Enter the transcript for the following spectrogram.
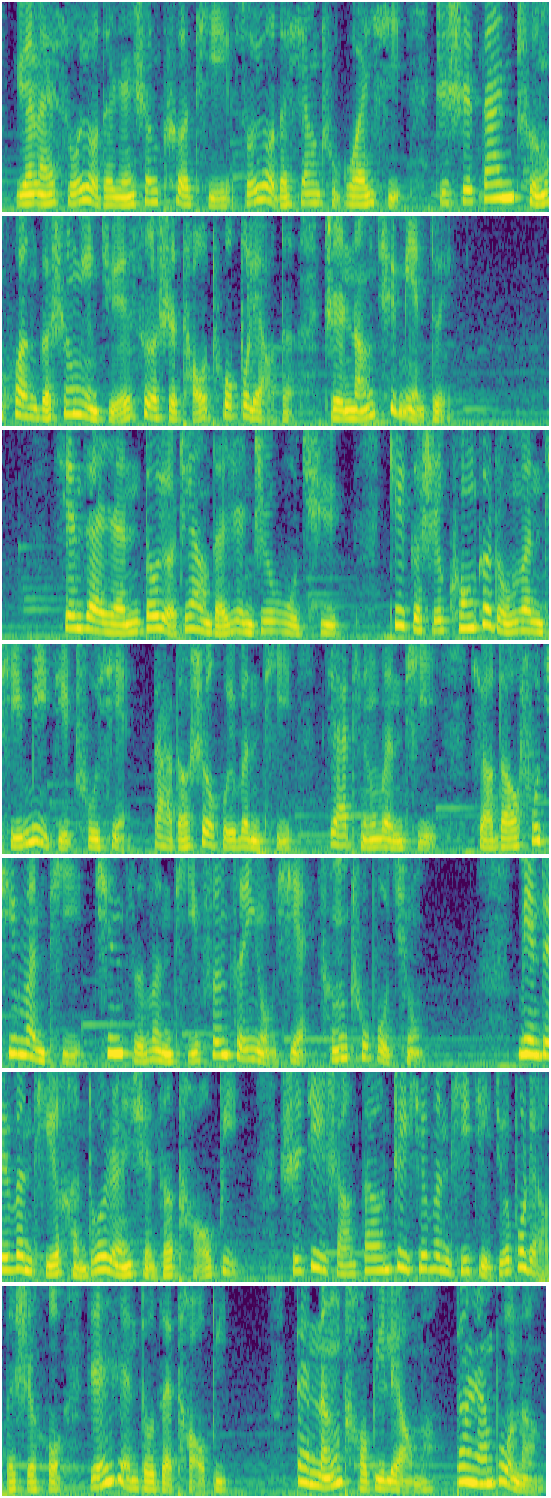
原来所有的人生课题，所有的相处关系，只是单纯换个生命角色是逃脱不了的，只能去面对。现在人都有这样的认知误区：这个时空各种问题密集出现，大到社会问题、家庭问题，小到夫妻问题、亲子问题，纷纷涌现，层出不穷。面对问题，很多人选择逃避。实际上，当这些问题解决不了的时候，人人都在逃避。但能逃避了吗？当然不能。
